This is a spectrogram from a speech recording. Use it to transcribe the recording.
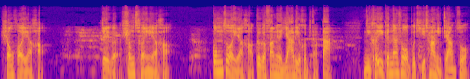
生活也好，这个生存也好，工作也好，各个方面的压力会比较大。你可以跟他说我不提倡你这样做，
